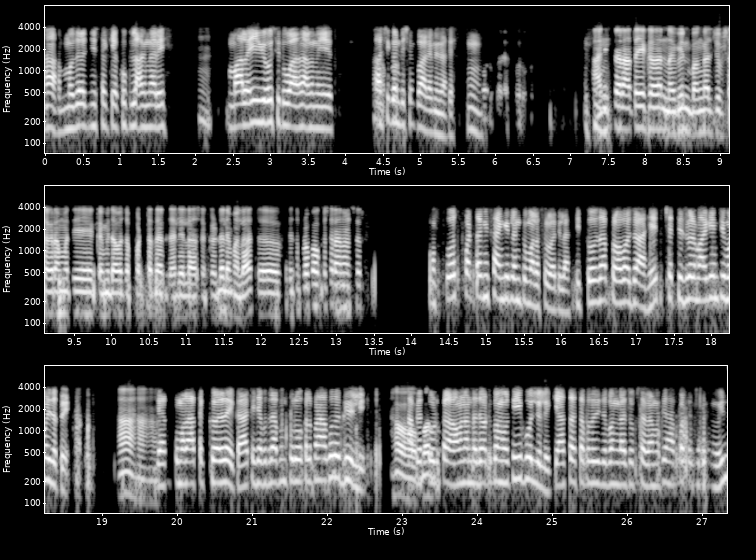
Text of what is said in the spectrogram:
हा मजुरांची संख्या खूप लागणार आहे. मालही व्यवस्थित वाळणार नाहीयेत. हां, अशी कंडिशन पाहायला मिळणार आहे. हम्म. बरोबर आहे बरोबर आणि सर आता एक नवीन बंगालच्या उपसागरामध्ये कमी दाबाचा पट्टा तयार झालेला असं कळलेलं आहे मला. तर त्याचा प्रभाव कसा राहणार सर? मग तोच पट्टा मी सांगितलं ना तुम्हाला सुरुवातीला की तो जो प्रवाह जो आहे छत्तीसगड मागे MP मध्ये जातोय. हां हां हां. ज्यात तुम्हाला आता कळलंय का? त्याच्याबद्दल आपण पूर्वकल्पना अगोदर दिलेली. हो हो आपल्या बरोबर. तोडकर हवामान डॉट कॉम वरती बोललेलो की असं अशा पद्धतीचं बंगालच्या उपसागरामध्ये हा पद्धतीने होईल.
